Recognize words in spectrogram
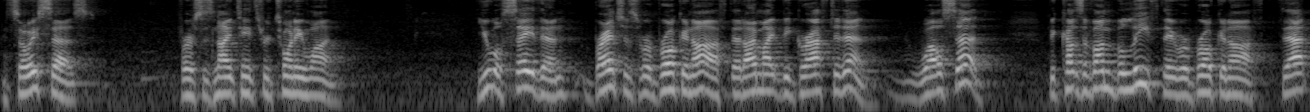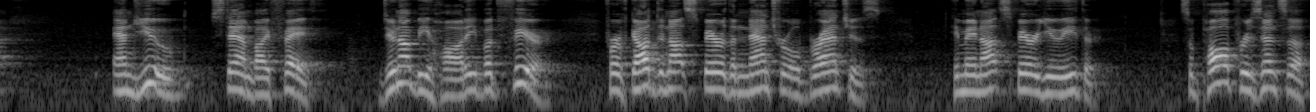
And so he says, verses 19 through 21. You will say then, branches were broken off that I might be grafted in. Well said. Because of unbelief they were broken off. That and you stand by faith. Do not be haughty, but fear. For if God did not spare the natural branches, he may not spare you either. So Paul presents a,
